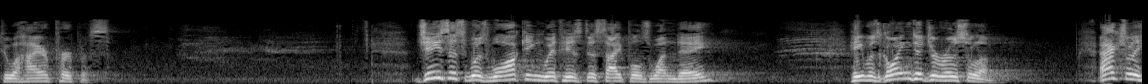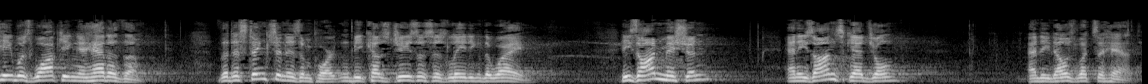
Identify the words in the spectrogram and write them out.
to a higher purpose. Jesus was walking with his disciples one day. He was going to Jerusalem. Actually, he was walking ahead of them. The distinction is important because Jesus is leading the way. He's on mission and he's on schedule and he knows what's ahead.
